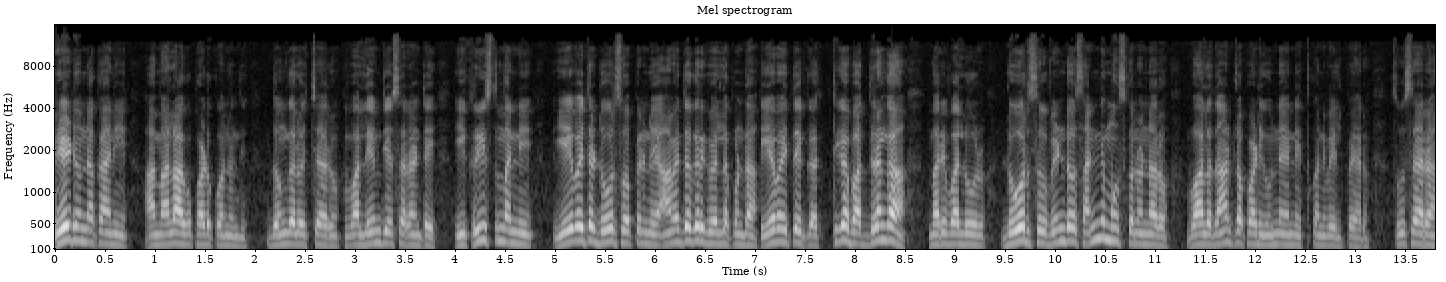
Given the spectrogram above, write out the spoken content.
వేడి ఉన్నా కానీ ఆమె అలాగ పడుకొని ఉంది. దొంగలు వచ్చారు. వాళ్ళు ఏం చేశారంటే ఈ క్రీస్తుమన్ని ఏవైతే డోర్స్ ఓపెన్ ఉన్నాయో ఆమె దగ్గరికి వెళ్ళకుండా ఏవైతే గట్టిగా భద్రంగా మరి వాళ్ళు డోర్స్ విండోస్ అన్ని మూసుకొని ఉన్నారో వాళ్ళ దాంట్లో పడి ఉన్నాయని ఎత్తుకొని వెళ్ళిపోయారు. చూసారా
